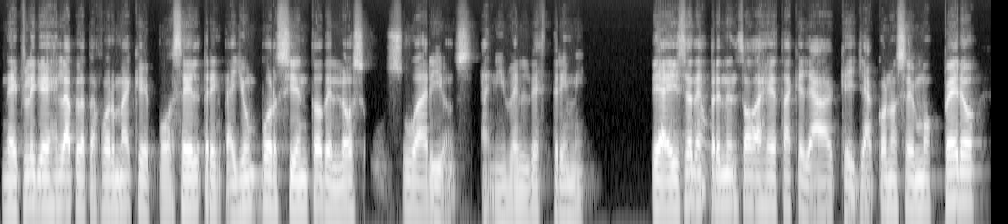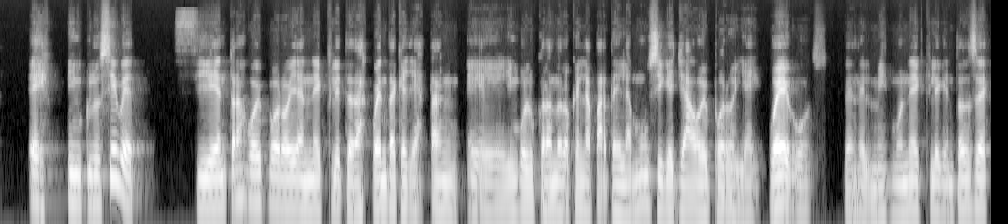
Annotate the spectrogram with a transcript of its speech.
Netflix es la plataforma que posee el 31% de los usuarios a nivel de streaming. De ahí se desprenden todas estas que ya, que ya conocemos, pero es, inclusive si entras hoy por hoy a Netflix te das cuenta que ya están eh, involucrando lo que es la parte de la música, ya hoy por hoy hay juegos desde el mismo Netflix, entonces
